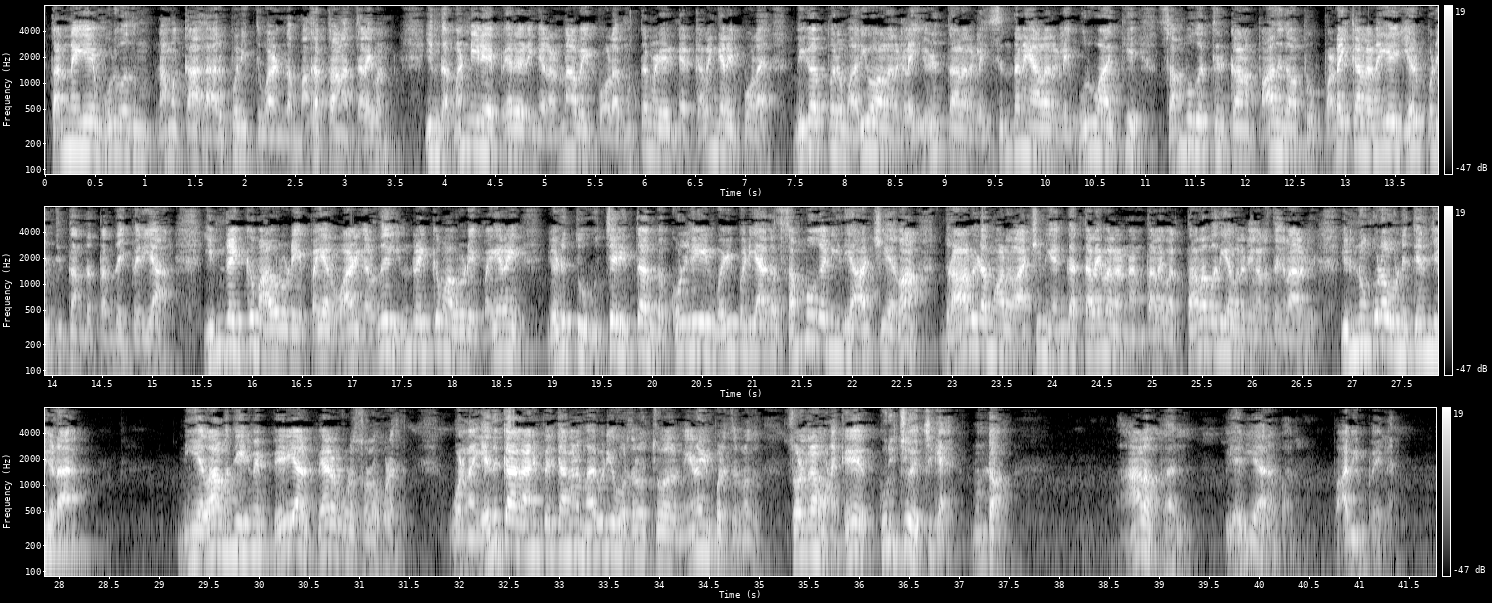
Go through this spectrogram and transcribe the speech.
தன்னையே முழுவதும் நமக்காக அர்ப்பணித்து வாழ்ந்த மகத்தான தலைவன். இந்த மண்ணிலே பேரறிஞர் அண்ணாவைப் போல முத்தமிழறிஞர் கலைஞரைப் போல மிக பெரும் அறிவாளர்களை எழுத்தாளர்களை சிந்தனையாளர்களை உருவாக்கி சமூகத்திற்கான பாதுகாப்பு படைக்கலனையே ஏற்படுத்தி தந்த தந்தை பெரியார். இன்றைக்கும் அவருடைய பெயர் வாழ்கிறது. இன்றைக்கும் அவருடைய பெயரை எடுத்து உச்சரித்து அந்த கொள்கையின் வழிப்படியாக சமூக நீதி ஆட்சியை தான் திராவிட மாடல் ஆட்சின்னு எங்க தலைவர் அண்ணன் தலைவர் தளபதி அவர்கள் நடத்துகிறார்கள். இன்னும் கூட ஒன்று தெரிஞ்சுக்கிட? நீ எல்லாம் வந்து இனிமேல் பெரியார் பேரை கூட சொல்லக்கூடாது. உன்னை எதுக்காக அனுப்பியிருக்காங்கன்னு மறுபடியும் ஒரு தடவை சொல் நினைவுபடுத்தணும். சொல்கிறேன் உனக்கு குறித்து வச்சுக்க முண்டம். ஆளை பாரு பெரியாரை பாரு பாவி பயில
